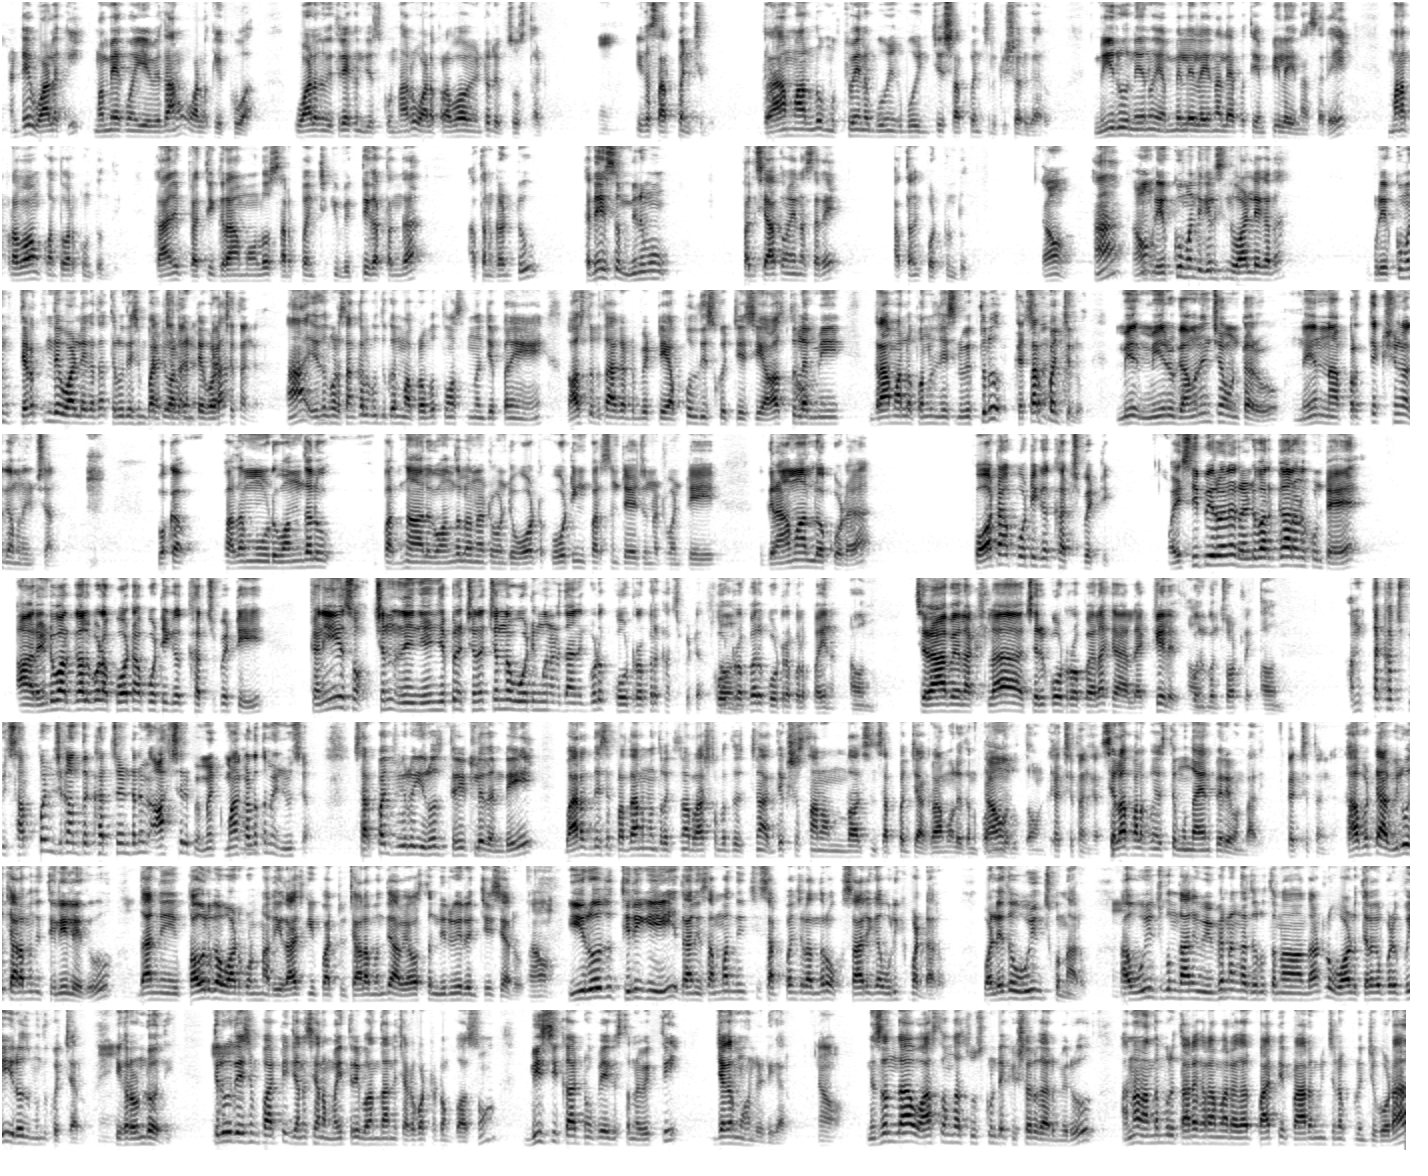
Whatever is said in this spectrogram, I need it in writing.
అంటే వాళ్ళకి మమేకం అయ్యే విధానం వాళ్ళకి ఎక్కువ. వాళ్ళని వ్యతిరేకం చేసుకుంటున్నారు. వాళ్ళ ప్రభావం ఏంటో రేపు చూస్తాడు. ఇక సర్పంచులు. గ్రామాల్లో ముఖ్యమైన భూమికి భూమించే సర్పంచులు కిషోర్ గారు. మీరు నేను ఎమ్మెల్యేలైనా లేకపోతే ఎంపీలైనా సరే మన ప్రభావం కొంతవరకు ఉంటుంది. కానీ ప్రతి గ్రామంలో సర్పంచ్కి వ్యక్తిగతంగా అతనికంటూ కనీసం మినిమం పది శాతం అయినా సరే అతనికి పట్టుంటుంది. అవును. ఇప్పుడు ఎక్కువ మంది గెలిచింది వాళ్ళే కదా? ఇప్పుడు ఎక్కువ మంది తిడుతుంది వాళ్ళే కదా? తెలుగుదేశం పార్టీ వాళ్ళకంటే కూడా. ఏదో కూడా సంకలు గుద్దుకొని మా ప్రభుత్వం వస్తుందని చెప్పని ఆస్తులు తాకట్టు పెట్టి అప్పులు తీసుకొచ్చేసి ఆస్తులు అమ్మి గ్రామాల్లో పనులు చేసిన వ్యక్తులు. సర్పంచులు. మీరు మీరు గమనించే ఉంటారు నేను నా ప్రత్యక్షంగా గమనించాను. ఒక పదమూడు వందలు పద్నాలుగు వందలు ఉన్నటువంటి ఓట ఓటింగ్ పర్సంటేజ్ ఉన్నటువంటి గ్రామాల్లో కూడా పోటాపోటీగా ఖర్చు పెట్టి వైసీపీలోనే రెండు వర్గాలు అనుకుంటే ఆ రెండు వర్గాలు కూడా పోటాపోటీగా ఖర్చు పెట్టి కనీసం చిన్న నేను చెప్పిన చిన్న చిన్న ఓటింగ్ ఉన్న దానికి కూడా కోటి రూపాయలు ఖర్చు పెట్టారు. కోటి. రూపాయలు కోటి రూపాయల పైన. అవును. చిరాభై లక్షల చెరు కోటి రూపాయల లెక్కే లేదు కొన్ని కొన్ని చోట్ల. అవును. అంత ఖర్చు సర్పంచ్కి అంత ఖర్చు ఏంటని ఆశ్చర్యపోయి. మా- కళ్ళతో మేము చూసాం. సర్పంచ్ విలువ ఈ రోజు తెలియట్లేదండి. భారతదేశ ప్రధానమంత్రి వచ్చినా రాష్ట్రపతి వచ్చినా అధ్యక్ష స్థానం ఉండాల్సిన సర్పంచ్ ఆ గ్రామంలో ఏదైనా పనులు. జరుగుతూ ఉంటాయి ఖచ్చితంగా. శిలాఫలకం వేస్తే ముందు ఆయన పేరే ఉండాలి. ఖచ్చితంగా. కాబట్టి ఆ విలువ చాలా మంది తెలియలేదు. దాన్ని పౌలుగా వాడుకుంటున్నారు ఈ రాజకీయ పార్టీలు చాలా మంది. ఆ వ్యవస్థను నిర్వీర్యం చేశారు. ఈ రోజు తిరిగి దానికి సంబంధించి సర్పంచులందరూ ఒకసారిగా ఉలిక్కిపడ్డారు. వాళ్ళు ఏదో ఊహించుకున్నారు. ఆ ఊహించుకున్న దానికి విభిన్నంగా జరుగుతున్న దాంట్లో వాళ్ళు తిరగబడిపోయి ఈ రోజు ముందుకు వచ్చారు ఇక రెండోది తెలుగుదేశం పార్టీ జనసేన మైత్రి బంధాన్ని చెడగొట్టడం కోసం బీసీ కార్డును ఉపయోగిస్తున్న వ్యక్తి జగన్మోహన్ రెడ్డి గారు. నిజంగా వాస్తవంగా చూసుకుంటే కిషోర్ గారు మీరు అన్న నందమూరి తారక రామారావు గారు పార్టీ ప్రారంభించినప్పటి నుంచి కూడా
